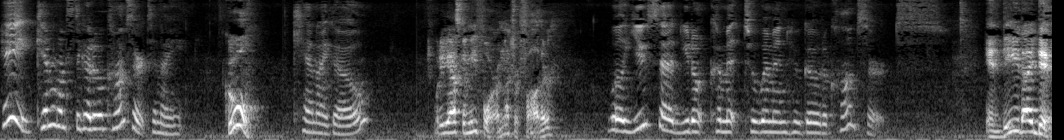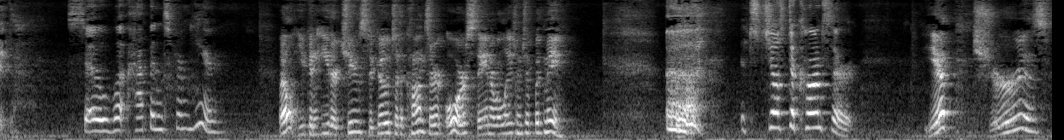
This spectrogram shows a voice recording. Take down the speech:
Hey, Kim wants to go to a concert tonight. Cool. Can I go? What are you asking me for? I'm not your father. Well, you said you don't commit to women who go to concerts. Indeed, I did. So, what happens from here? Well, you can either choose to go to the concert or stay in a relationship with me. Ugh, it's just a concert. Yep, sure is.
